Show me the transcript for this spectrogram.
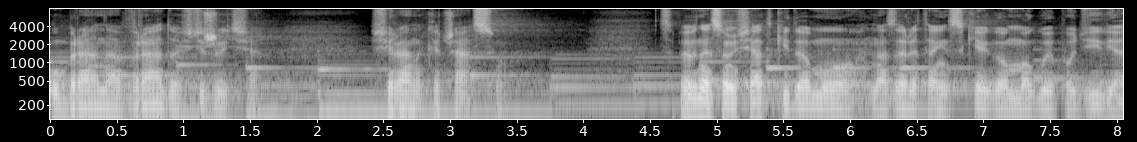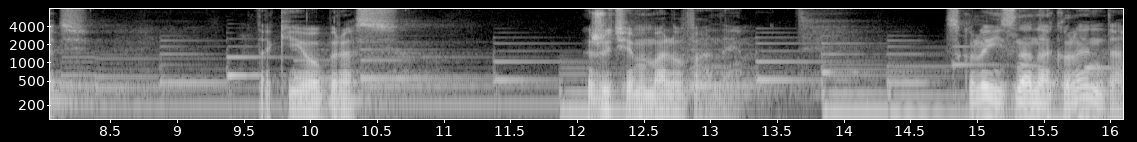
ubrana w radość życia, sielankę czasu. Zapewne sąsiadki domu nazaretańskiego mogły podziwiać taki obraz życiem malowany. Z kolei znana kolenda,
